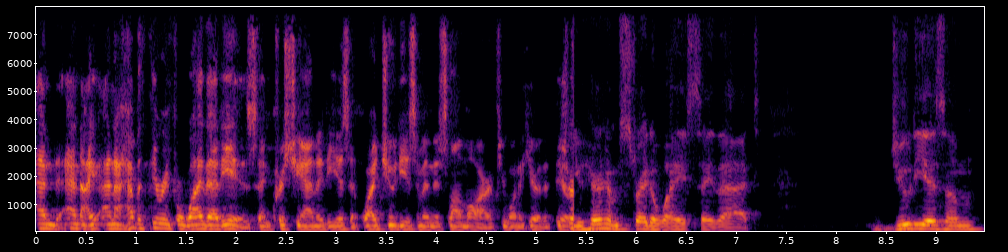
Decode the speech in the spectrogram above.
and and I and I have a theory for why that is, and Christianity isn't. Why Judaism and Islam are. If you want to hear the theory, you hear him straight away say that Judaism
